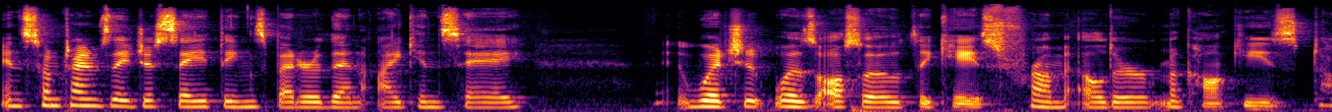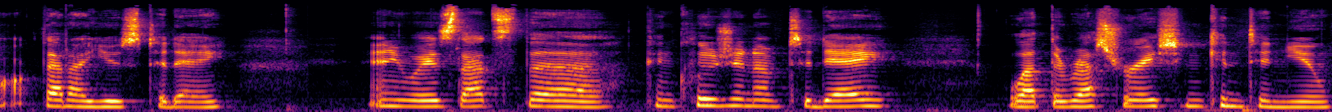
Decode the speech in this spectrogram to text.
and sometimes they just say things better than i can say which was also the case from elder mcconkie's talk that i used today. Anyways, that's the conclusion of today. Let the restoration continue.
